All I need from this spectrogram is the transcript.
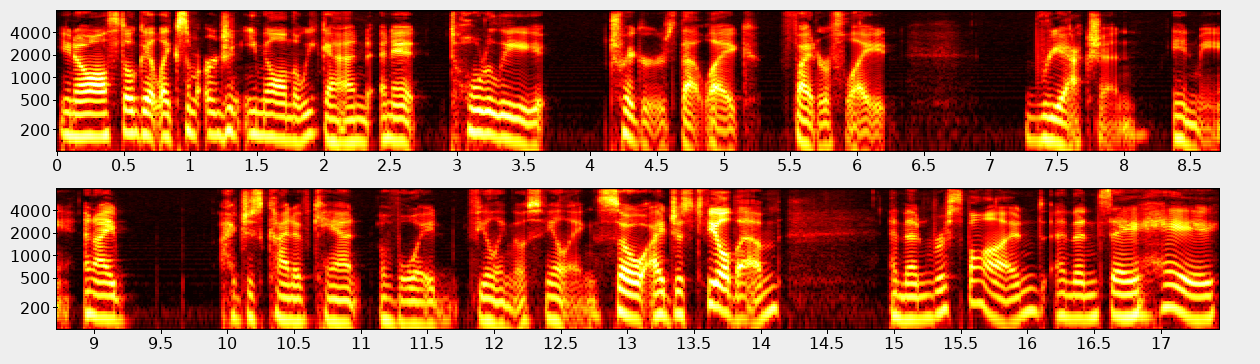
you know, I'll still get like some urgent email on the weekend and it totally triggers that like fight or flight reaction in me. And I I just kind of can't avoid feeling those feelings. So I just feel them and then respond and then say, hey,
